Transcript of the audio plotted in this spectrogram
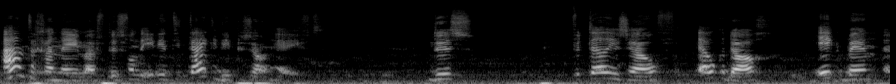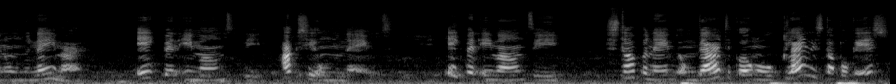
aan te gaan nemen. Dus van de identiteit die die persoon heeft. Dus vertel jezelf elke dag: ik ben een ondernemer. Ik ben iemand die actie onderneemt. Ik ben iemand die stappen neemt om daar te komen, hoe klein de stap ook is,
